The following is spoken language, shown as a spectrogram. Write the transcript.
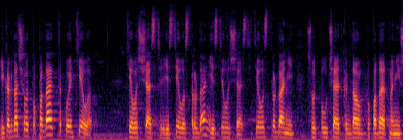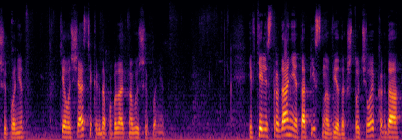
И когда человек попадает в такое тело, тело счастья. Есть тело страданий, есть тело счастья. Тело страданий человек получает, когда он попадает на низшие планеты. Тело счастья, когда попадает на высшие планеты. И в теле страданий это описано в ведах, что человек, когда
